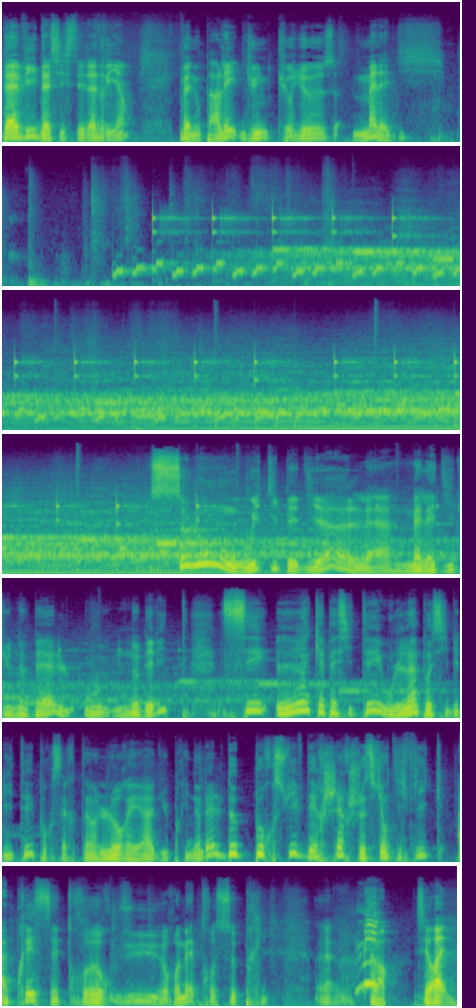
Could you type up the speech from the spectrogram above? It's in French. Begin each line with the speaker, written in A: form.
A: David, assisté d'Adrien, va nous parler d'une curieuse maladie.
B: Selon Wikipédia, la maladie du Nobel ou Nobelite, c'est l'incapacité ou l'impossibilité pour certains lauréats du prix Nobel de poursuivre des recherches scientifiques après s'être vu remettre ce prix.
A: Euh, alors, c'est vrai.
